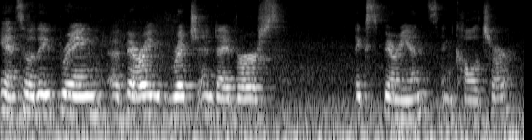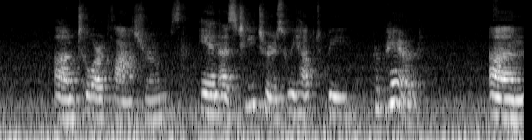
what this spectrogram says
And so they bring a very rich and diverse experience and culture um, to our classrooms. And as teachers, we have to be prepared um,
